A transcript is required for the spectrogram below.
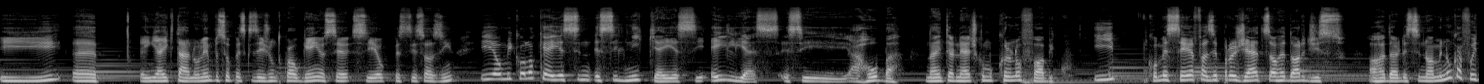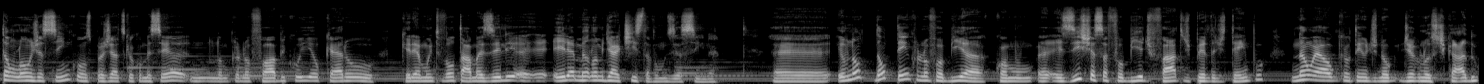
E. Uh, e aí que tá, não lembro se eu pesquisei junto com alguém ou se, se eu pesquisei sozinho. E eu me coloquei esse, esse nick aí, esse alias, esse arroba na internet como cronofóbico. E comecei a fazer projetos ao redor disso ao redor desse nome. Nunca fui tão longe assim com os projetos que eu comecei no nome cronofóbico e eu quero queria muito voltar, mas ele ele é meu nome de artista, vamos dizer assim, né? É, eu não, não tenho cronofobia como. É, existe essa fobia de fato de perda de tempo. Não é algo que eu tenho diagnosticado.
